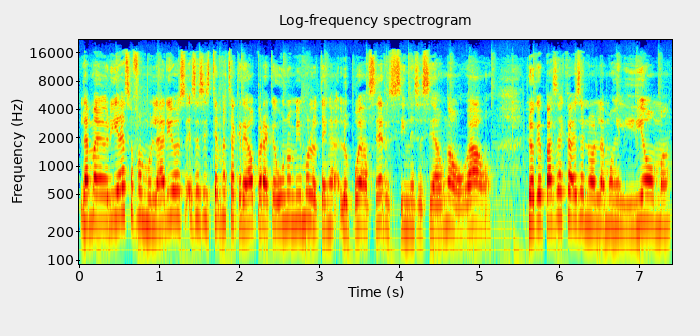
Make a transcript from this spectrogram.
la mayoría de esos formularios, ese sistema está creado para que uno mismo lo, tenga, lo pueda hacer sin necesidad de un abogado. Lo que pasa es que a veces no hablamos el idioma.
